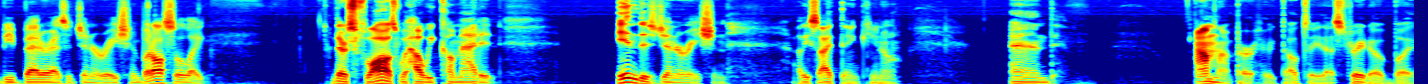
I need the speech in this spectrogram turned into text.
be better as a generation, but also like there's flaws with how we come at it in this generation. At least I think, you know. And I'm not perfect. I'll tell you that straight up, but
